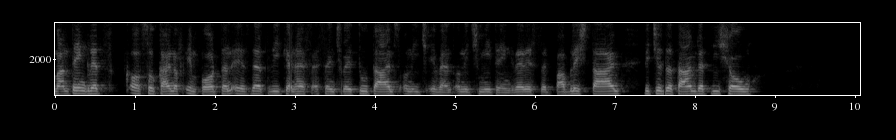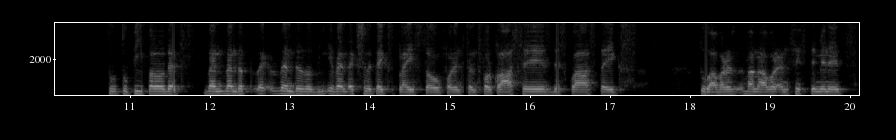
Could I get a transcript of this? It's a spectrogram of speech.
One thing that's also kind of important is that we can have essentially two times on each event, on each meeting. There is a published time, which is the time that we show to, to people that's when when the when the, the event actually takes place. So for instance, for classes, this class takes two hours, one hour and 50 minutes.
